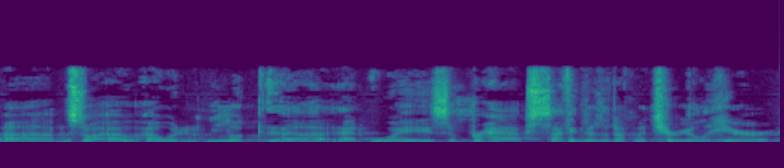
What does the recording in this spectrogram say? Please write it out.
Um, so I, I would look uh, at ways of perhaps, I think there's enough material here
